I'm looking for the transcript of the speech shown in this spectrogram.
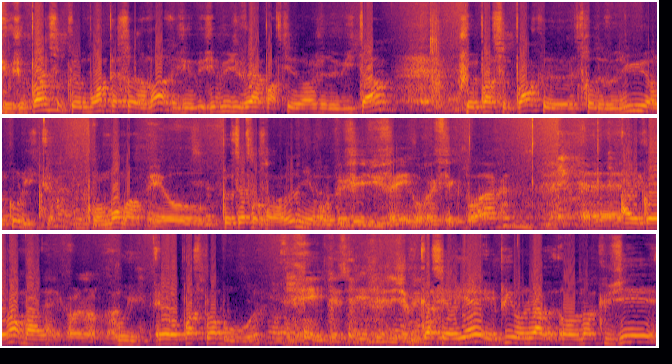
Et je pense que moi, personnellement, j'ai bu du vin à partir de l'âge de 8 ans. Je ne pense pas que être devenu alcoolique pour le moment. Mais peut-être que ça va venir. On buvait du vin au réfectoire. Euh, à l'école normale. Oui, et on passe pas bout. Hein. ne cassait rien, et puis on, a, on accusait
